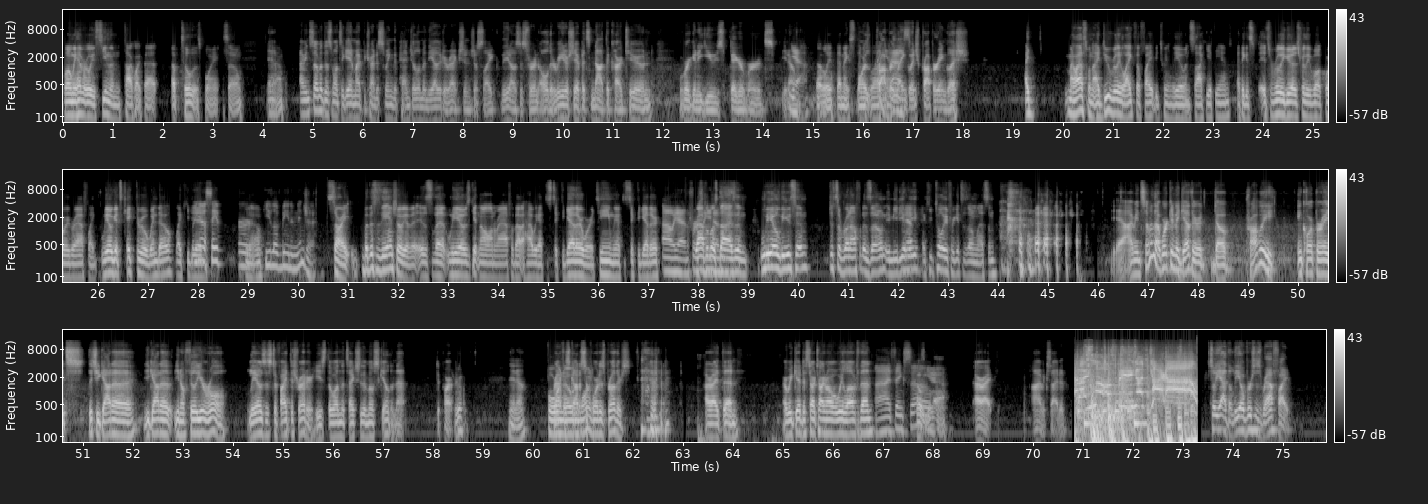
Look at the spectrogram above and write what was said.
Well, and we haven't really seen them talk like that up till this point. So Yeah. yeah. I mean, some of this once again might be trying to swing the pendulum in the other direction, just like you know, this is for an older readership. It's not the cartoon. We're gonna use bigger words, you know, yeah totally. That makes that more makes a lot of proper Yes. language, proper English. My last one, I do really like the fight between Leo and Saki at the end. I think it's it's really good. It's really well choreographed. Like Leo gets kicked through a window, like he we did. gotta say or you know. you love being a ninja Sorry, but this is the anchovy of it: is that Leo's getting all on Raph about how we have to stick together. We're a team. We have to stick together. oh yeah the first Raph thing almost dies, is- and Leo leaves him just to run off on his own immediately. Like he totally forgets his own lesson. Yeah, I mean, some of that working together though probably incorporates that you gotta you gotta you know fill your role. Leo's is to fight the shredder. He's the one that's actually the most skilled in that department. You know, Four Raph and has got to support his brothers. Mm-hmm. All right then, are we good to start talking about what we loved then? i think so Oh yeah. All right, I'm excited. And I love being a turtle! So yeah, the Leo versus Raph fight.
